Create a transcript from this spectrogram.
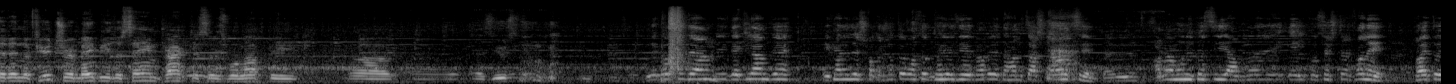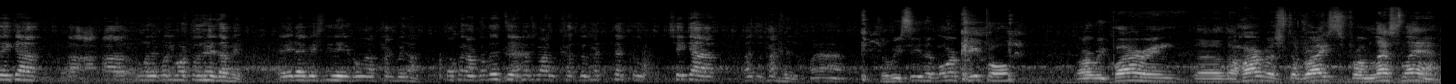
that in the future maybe the same practices will not be uh, uh, as useful. উনি বলছে যে আমি দেখলাম যে এখানে যে শত শত বছর ধরে যেভাবে ধান চাষ করা হচ্ছে আমরা মনে করছি আপনাদের এই প্রচেষ্টার ফলে হয়তো এটা আ- আ- আ- মানে পরিবর্তন হয়ে যাবে এটা বেশি দিন এরকম আর থাকবে না তখন আপনাদের যে পরিমাণ খাদ্য ঘাটতি থাকতো সেটা হয়তো থাকবে না So we see that more people are requiring the, the harvest of rice from less land.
